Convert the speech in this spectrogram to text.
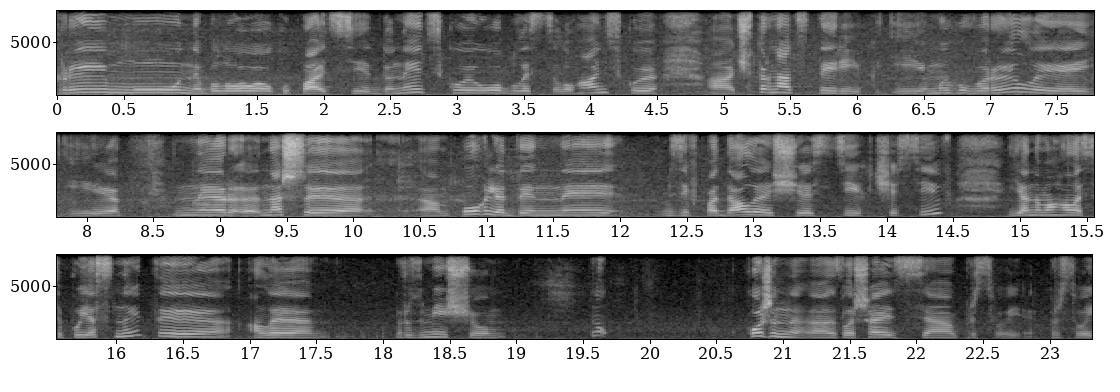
Криму, не було окупації Донецької області, Луганської, а, 14-й рік. І ми говорили, і не, наші е, погляди не зівпадали ще з тих часів. Я намагалася пояснити, але розумію, що ну, кожен е, залишається при своїй при своїй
